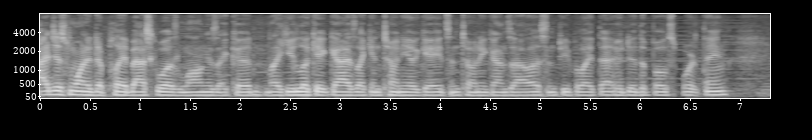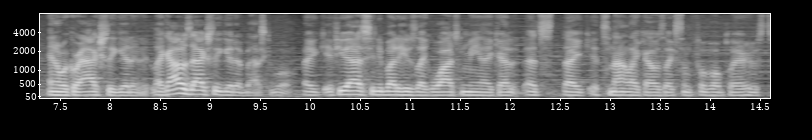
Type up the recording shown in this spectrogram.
I just wanted to play basketball as long as I could. Like you look at guys like Antonio Gates and Tony Gonzalez and people like that who did the both sport thing and were actually good at it. Like I was actually good at basketball. Like if you ask anybody who's like watching me, like I, that's like it's not like I was like some football player who's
